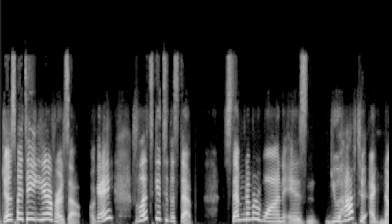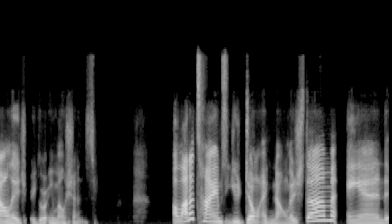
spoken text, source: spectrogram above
just by taking care of herself. Okay. So let's get to the step. Step number one is you have to acknowledge your emotions a lot of times you don't acknowledge them and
